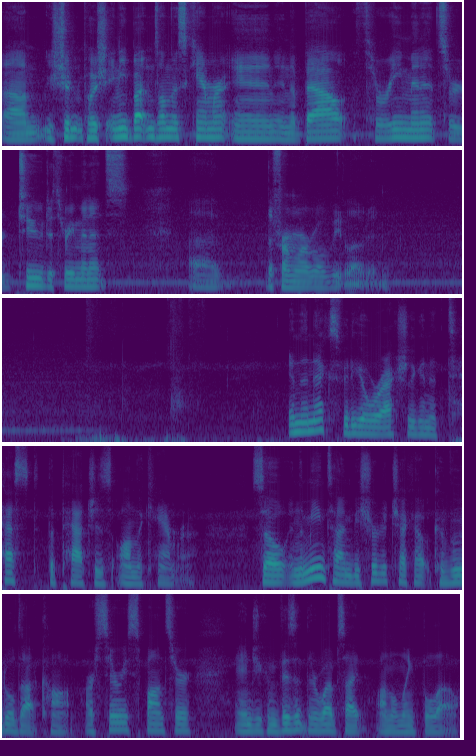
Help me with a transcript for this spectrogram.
Um, you shouldn't push any buttons on this camera and in about three minutes or two to three minutes uh, the firmware will be loaded. In the next video, we're actually going to test the patches on the camera. So in the meantime, be sure to check out Cavootle.com, our series sponsor, and you can visit their website on the link below.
